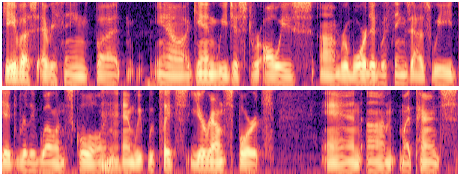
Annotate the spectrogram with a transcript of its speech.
gave us everything but you know again we just were always um, rewarded with things as we did really well in school and, and we, we played year-round sports and um, my parents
